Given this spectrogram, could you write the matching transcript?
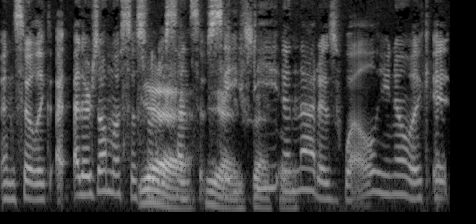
And so, like, I, there's almost a sort of sense of yeah, safety exactly. in that as well. You know, like it.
